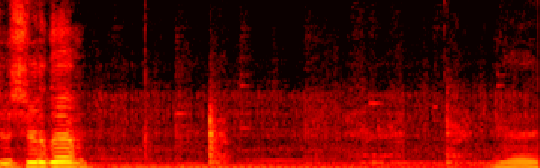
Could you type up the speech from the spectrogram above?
şaşırdım. Ne?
